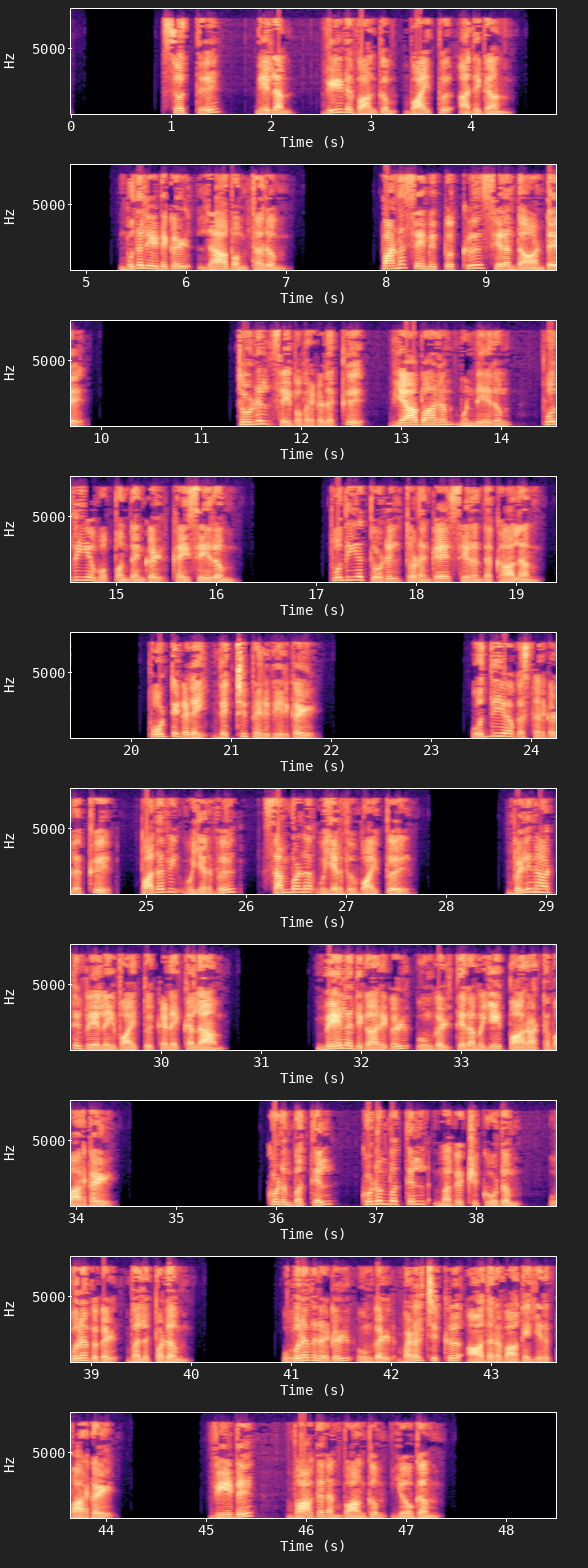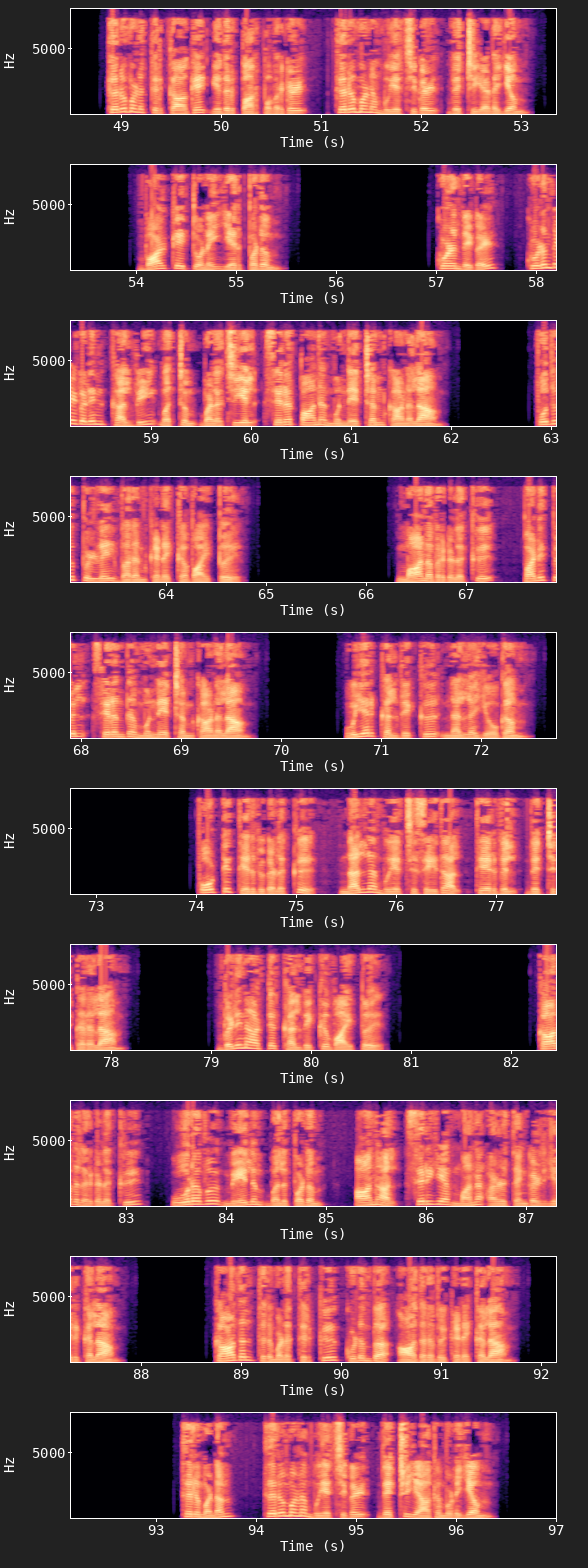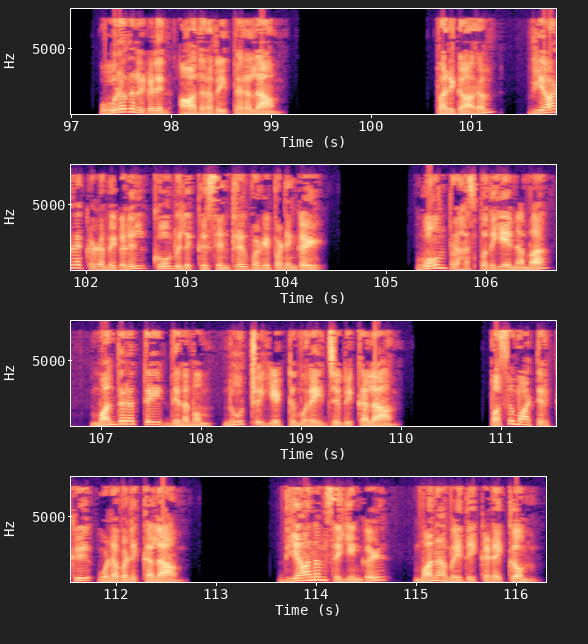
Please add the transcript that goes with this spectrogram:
சொத்து நிலம் வீடு வாங்கும் வாய்ப்பு அதிகம். முதலீடுகள் லாபம் தரும். பண சேமிப்புக்கு சிறந்த ஆண்டு. தொழில் செய்பவர்களுக்கு வியாபாரம் முன்னேறும் புதிய ஒப்பந்தங்கள் கைசேரும். புதிய தொழில் தொடங்க சிறந்த காலம். போட்டிகளை வெற்றி பெறுவீர்கள். உத்தியோகஸ்தர்களுக்கு பதவி உயர்வு சம்பள உயர்வு வாய்ப்பு. வெளிநாட்டு வேலை வாய்ப்பு கிடைக்கலாம். மேலதிகாரிகள் உங்கள் திறமையை பாராட்டுவார்கள். குடும்பத்தில் குடும்பத்தில் மகிழ்ச்சி கூடும் உறவுகள் வலுப்படும். உறவினர்கள் உங்கள் வளர்ச்சிக்கு ஆதரவாக இருப்பார்கள். வீடு வாகனம் வாங்கும் யோகம். திருமணத்திற்காக எதிர்பார்ப்பவர்கள் திருமண முயற்சிகள் வெற்றியடையும். வாழ்க்கை துணை ஏற்படும். குழந்தைகள் குழந்தைகளின் கல்வி மற்றும் வளர்ச்சியில் சிறப்பான முன்னேற்றம் காணலாம். புதுப்பிள்ளை வரம் கிடைக்க வாய்ப்பு. மாணவர்களுக்கு படிப்பில் சிறந்த முன்னேற்றம் காணலாம். உயர்கல்விக்கு நல்ல யோகம். போட்டித் தேர்வுகளுக்கு நல்ல முயற்சி செய்தால் தேர்வில் வெற்றி பெறலாம். வெளிநாட்டு கல்விக்கு வாய்ப்பு. காதலர்களுக்கு உறவு மேலும் வலுப்படும் ஆனால் சிறிய மன அழுத்தங்கள் இருக்கலாம். காதல் திருமணத்திற்கு குடும்ப ஆதரவு கிடைக்கலாம். திருமணம் திருமண முயற்சிகள் வெற்றியாக முடியும். உறவினர்களின் ஆதரவை பெறலாம். பரிகாரம் வியாழக்கிழமைகளில் கோவிலுக்கு சென்று வழிபடுங்கள். ஓம் பிரகஸ்பதியே நம மந்திரத்தை தினமும் நூற்று எட்டு முறை ஜெபிக்கலாம். பசுமாட்டிற்கு உணவளிக்கலாம். தியானம் செய்யுங்கள் மன அமைதி கிடைக்கும்.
